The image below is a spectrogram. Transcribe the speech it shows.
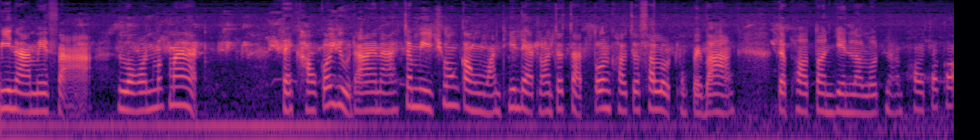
มีนาเมษาร้อนมากๆ แต่เขาก็อยู่ได้นะ จะมีช่วงกลางวันที่แดดร้อนจะจัดต้นเขาจะสลดลงไปบ้าง แต่พอตอนเย็นเราลดน้ำเขาจะก็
